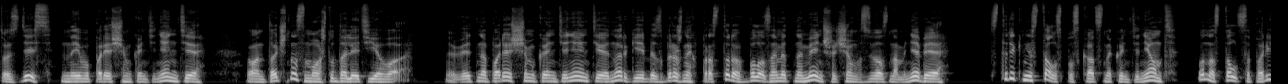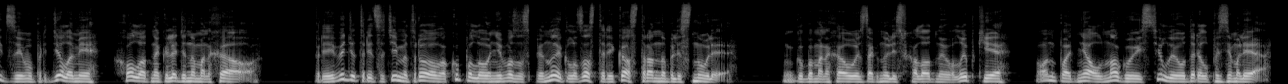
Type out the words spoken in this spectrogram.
то здесь, на его парящем континенте, он точно сможет удалить его. Ведь на парящем континенте энергии безбрежных просторов было заметно меньше, чем в звездном небе. Стрик не стал спускаться на континент, он остался парить за его пределами, холодно глядя на Манхао. При виде 30-метрового купола у него за спиной глаза старика странно блеснули. Губы Манхао изогнулись в холодной улыбке, он поднял ногу и силой ударил по земле.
